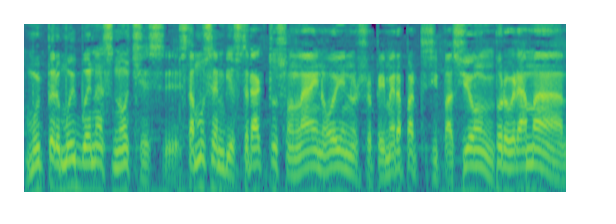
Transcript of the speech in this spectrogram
Muy pero muy buenas noches. Estamos en Biostractos Online hoy en nuestra primera participación, un programa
